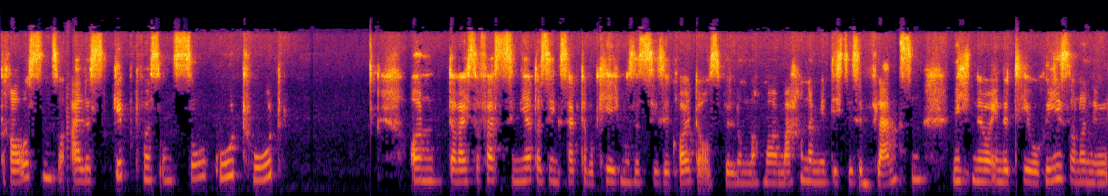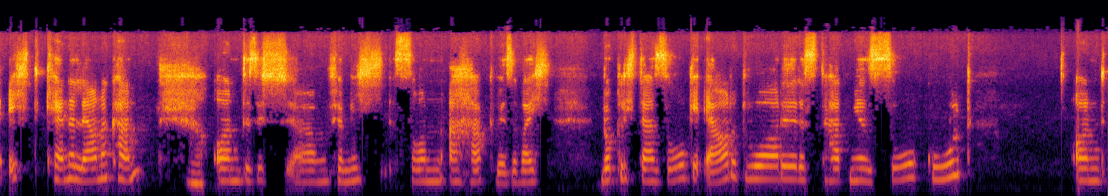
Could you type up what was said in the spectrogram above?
draußen so alles gibt, was uns so gut tut, und da war ich so fasziniert, dass ich gesagt habe, okay, ich muss jetzt diese Kräuterausbildung nochmal machen, damit ich diese Pflanzen nicht nur in der Theorie, sondern in echt kennenlernen kann. Ja. Und das ist ähm, für mich so ein Aha gewesen, weil ich wirklich da so geerdet wurde. Das tat mir so gut. Und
